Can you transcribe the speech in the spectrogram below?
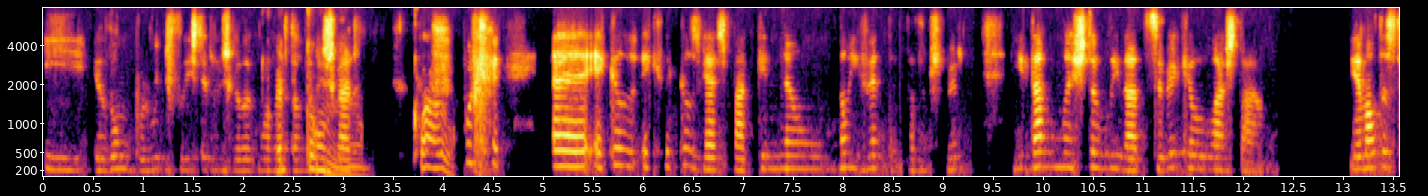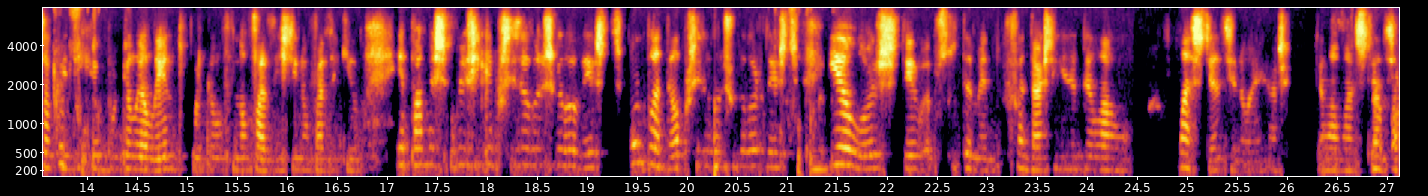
E eu dou-me por muito feliz ter um jogador como o então, a jogar. Claro. Porque uh, é, aquele, é aqueles gajos pá, que não, não inventam, estás a perceber? E dá-me uma estabilidade de saber que ele lá está. E a malta só critica porque ele é lento, porque ele não faz isto e não faz aquilo. Epá, mas o Benfica precisa de um jogador destes. Um plantel precisa de um jogador destes. E ele hoje esteve absolutamente fantástico. Ainda tem lá um, uma assistência, não é? Acho que tem lá uma assistência.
